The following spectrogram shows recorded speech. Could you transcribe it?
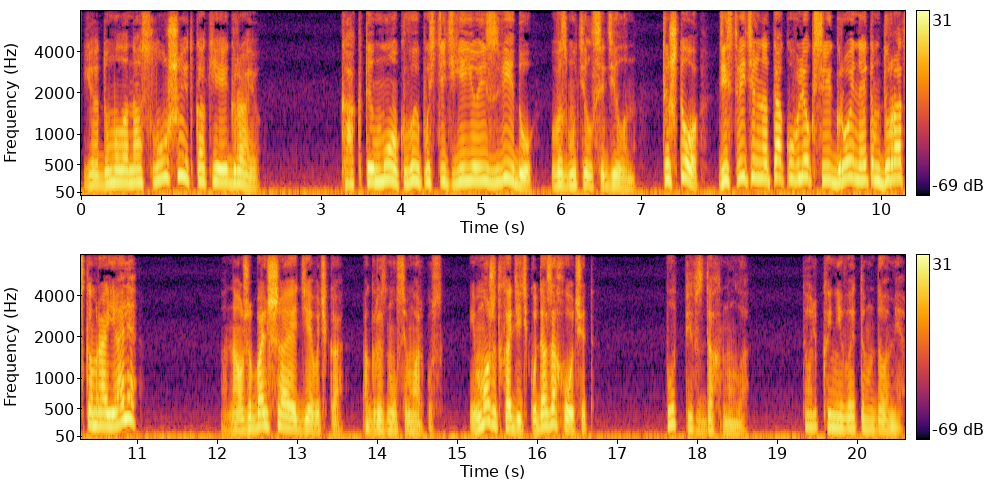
Я думал, она слушает, как я играю». «Как ты мог выпустить ее из виду?» — возмутился Дилан. «Ты что, действительно так увлекся игрой на этом дурацком рояле?» «Она уже большая девочка», — огрызнулся Маркус. «И может ходить, куда захочет». Поппи вздохнула. «Только не в этом доме».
